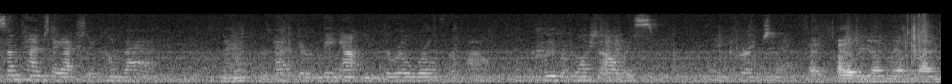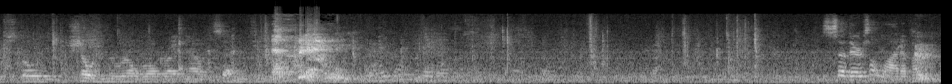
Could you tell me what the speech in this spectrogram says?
sometimes they actually come back after being out in the real world for a while. We would want to always encourage that. I, I have a young man that I'm slowly showing the real world right now at 17. So there's a lot of them.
